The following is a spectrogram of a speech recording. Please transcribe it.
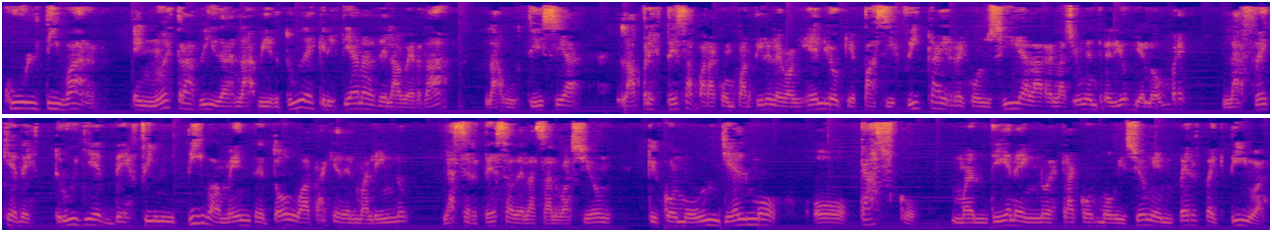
cultivar en nuestras vidas las virtudes cristianas de la verdad, la justicia, la presteza para compartir el Evangelio que pacifica y reconcilia la relación entre Dios y el hombre, la fe que destruye definitivamente todo ataque del maligno, la certeza de la salvación que como un yelmo o casco mantiene en nuestra cosmovisión en perspectiva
